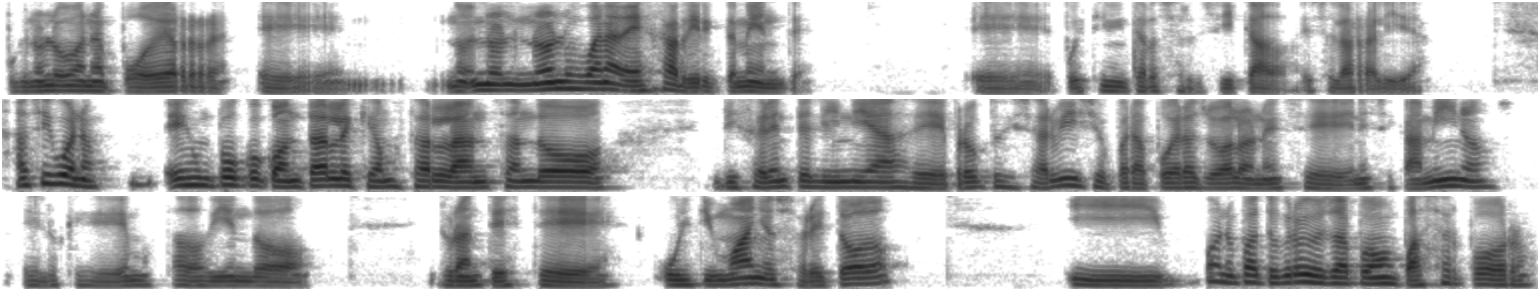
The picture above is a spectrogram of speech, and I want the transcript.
porque no lo van a poder, eh, no, no, no, los van a dejar directamente, eh, pues tienen que estar certificados, esa es la realidad. Así bueno, es un poco contarles que vamos a estar lanzando diferentes líneas de productos y servicios para poder ayudarlo en ese, en ese camino, es lo que hemos estado viendo durante este último año sobre todo. Y bueno, Pato, creo que ya podemos pasar por,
